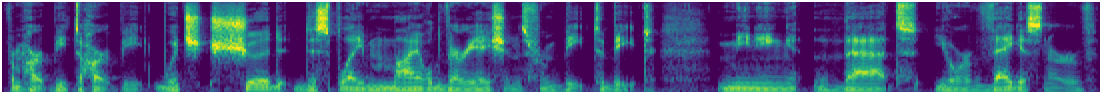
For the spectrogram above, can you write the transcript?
from heartbeat to heartbeat, which should display mild variations from beat to beat, meaning that your vagus nerve,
